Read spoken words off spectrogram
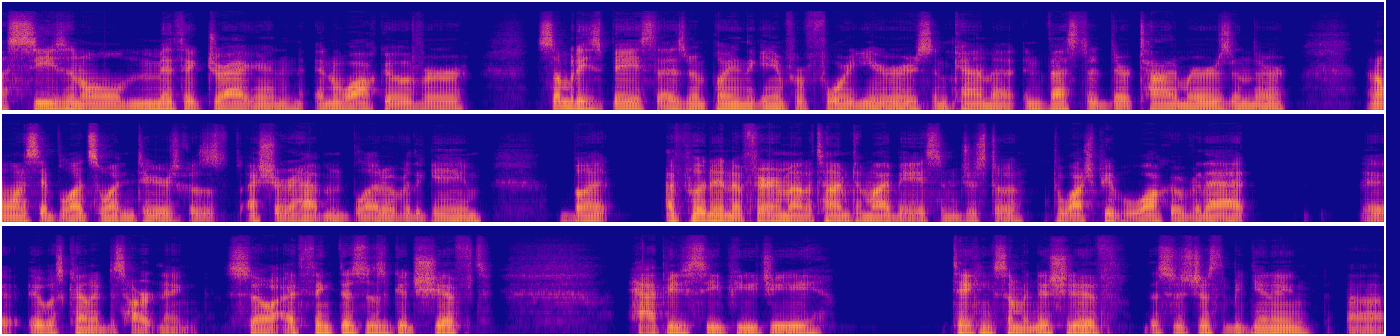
a seasonal mythic dragon and walk over somebody's base that has been playing the game for four years and kind of invested their timers and their I don't want to say blood, sweat, and tears because I sure haven't bled over the game, but I've put in a fair amount of time to my base, and just to to watch people walk over that, it, it was kind of disheartening. So I think this is a good shift. Happy to see PG taking some initiative. This is just the beginning. Uh,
